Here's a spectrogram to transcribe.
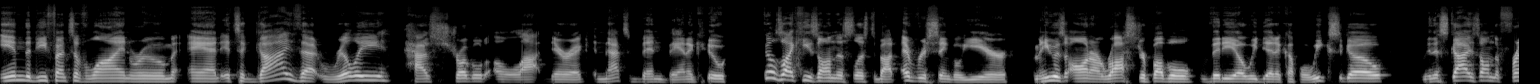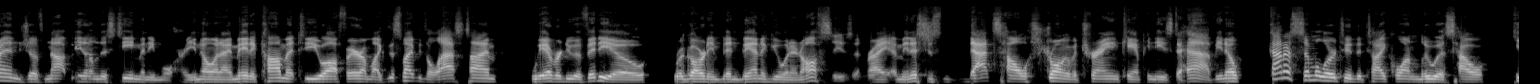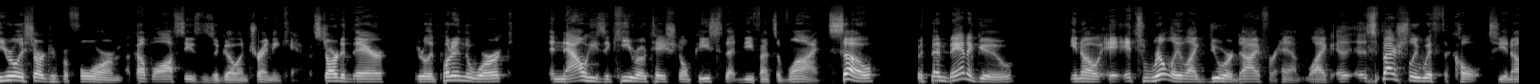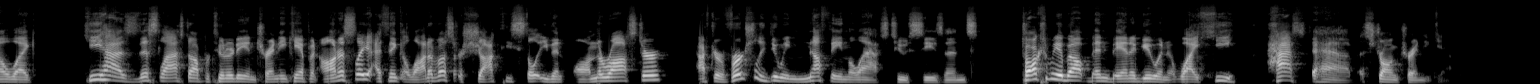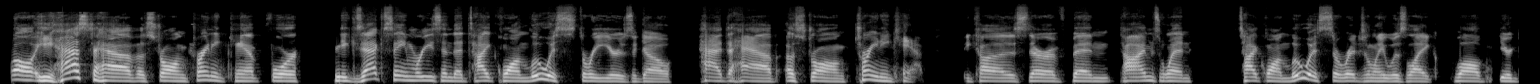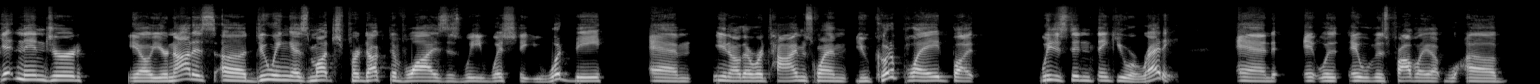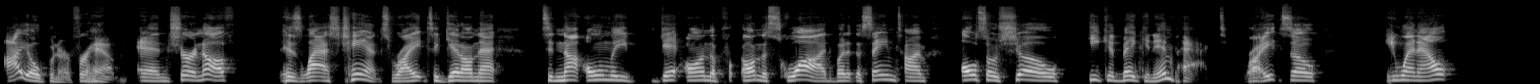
in the defensive line room, and it's a guy that really has struggled a lot, Derek, and that's Ben Banogu. Feels like he's on this list about every single year. I mean, he was on our roster bubble video we did a couple weeks ago. I mean, this guy's on the fringe of not being on this team anymore, you know. And I made a comment to you off air. I'm like, this might be the last time we ever do a video regarding Ben Banogu in an offseason, right? I mean, it's just that's how strong of a training camp he needs to have. You know, kind of similar to the Tyquan Lewis, how he really started to perform a couple off seasons ago in training camp. It started there, he really put in the work, and now he's a key rotational piece to that defensive line. So with Ben Banogu, you know, it, it's really like do or die for him, like especially with the Colts, you know, like he has this last opportunity in training camp. And honestly, I think a lot of us are shocked he's still even on the roster after virtually doing nothing the last two seasons. Talk to me about Ben Banogu and why he has to have a strong training camp. Well, he has to have a strong training camp for the exact same reason that Tyquan Lewis three years ago had to have a strong training camp because there have been times when Tyquan Lewis originally was like, well, you're getting injured. You know, you're not as uh, doing as much productive wise as we wish that you would be. And, you know, there were times when you could have played, but we just didn't think you were ready. And it was it was probably a, a eye opener for him. And sure enough, his last chance, right, to get on that to not only get on the on the squad, but at the same time also show he could make an impact, right? So he went out,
